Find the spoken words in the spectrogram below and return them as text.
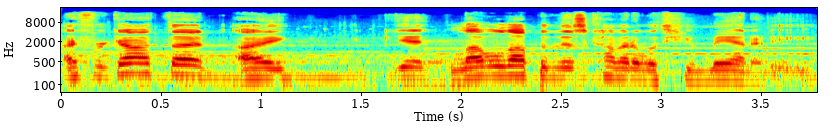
I forgot that I get leveled up in this covenant with humanity.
